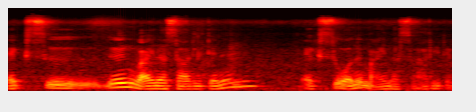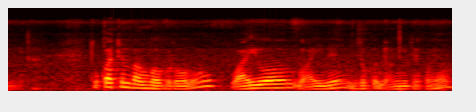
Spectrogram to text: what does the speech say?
X는 마이너스 r일 때는 x1은 마이너스 r이 됩니다. 똑같은 방법으로 y1, y는 무조건 0이 되고요.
